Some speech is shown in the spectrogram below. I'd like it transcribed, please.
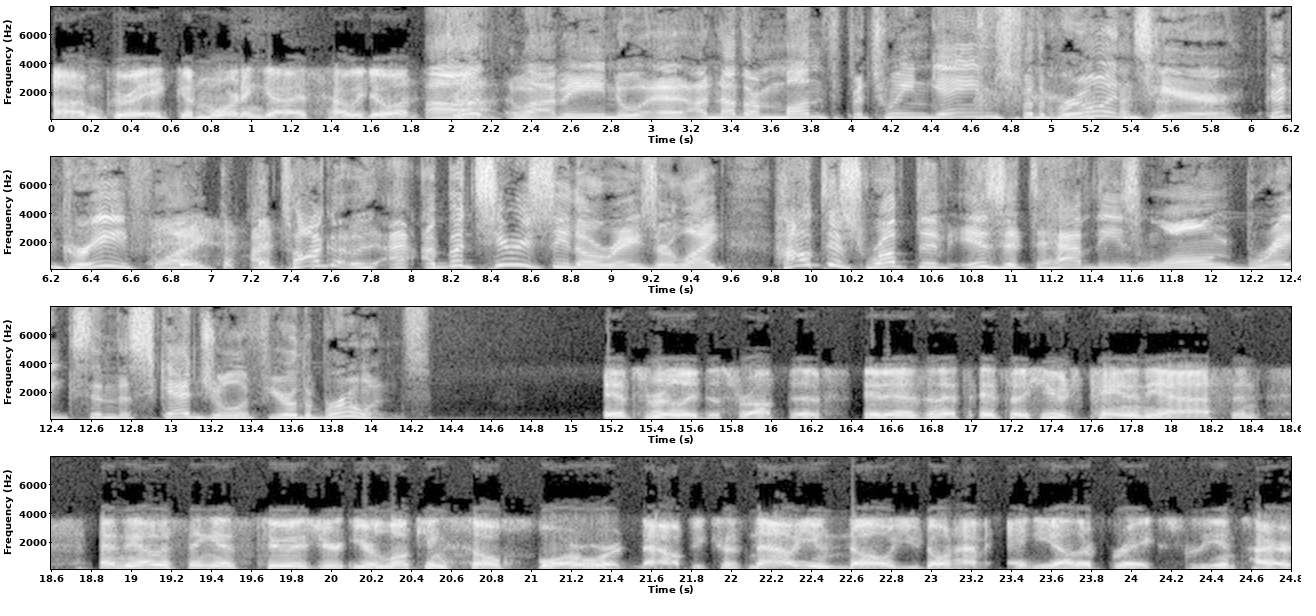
I'm great. Good morning, guys. How are we doing? Uh, well, I mean, uh, another month between games for the Bruins here. Good grief! Like I talk, I, but seriously though, Razor, like how disruptive is it to have these long breaks in the schedule if you're the Bruins? It's really disruptive. It is, and it's it's a huge pain in the ass. And and the other thing is too is you're you're looking so forward now because now you know you don't have any other breaks for the entire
